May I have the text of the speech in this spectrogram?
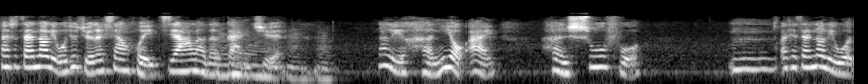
但是在那里我就觉得像回家了的感觉，嗯嗯，嗯，嗯，那里很有爱，很舒服，嗯，而且在那里我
